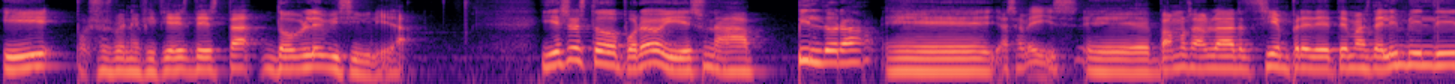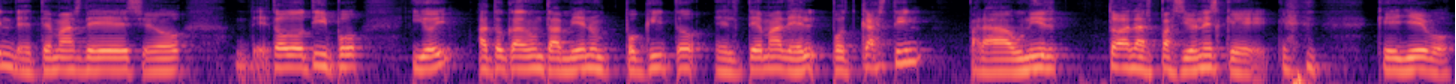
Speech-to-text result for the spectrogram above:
y pues os beneficiáis de esta doble visibilidad. Y eso es todo por hoy, es una píldora, eh, ya sabéis, eh, vamos a hablar siempre de temas de inbuilding, de temas de SEO, de todo tipo, y hoy ha tocado también un poquito el tema del podcasting para unir todas las pasiones que, que llevo.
